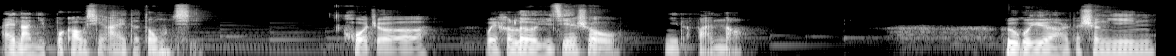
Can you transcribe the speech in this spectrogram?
爱那你不高兴爱的东西？或者为何乐于接受你的烦恼？如果悦耳的声音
